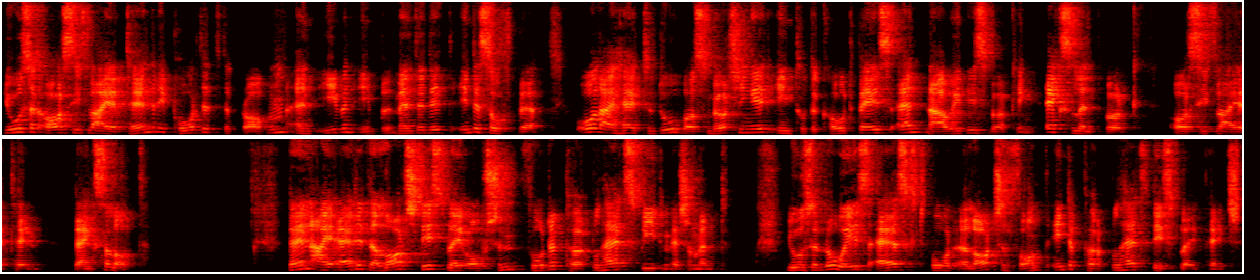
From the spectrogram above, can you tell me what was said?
User RCFlyer 10 reported the problem and even implemented it in the software. All I had to do was merging it into the code base and now it is working. Excellent work, RCFlyer 10. Thanks a lot. Then I added a large display option for the Purple Hat speed measurement. User Louis asked for a larger font in the Purple Hat display page.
